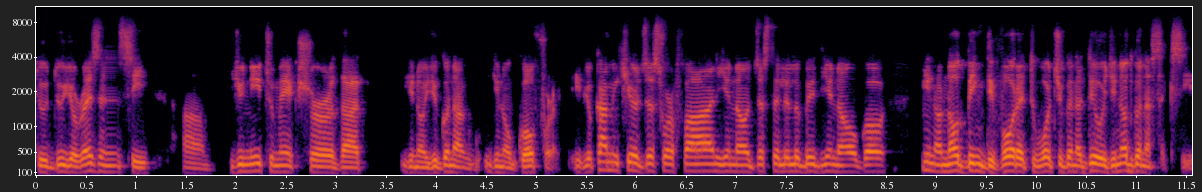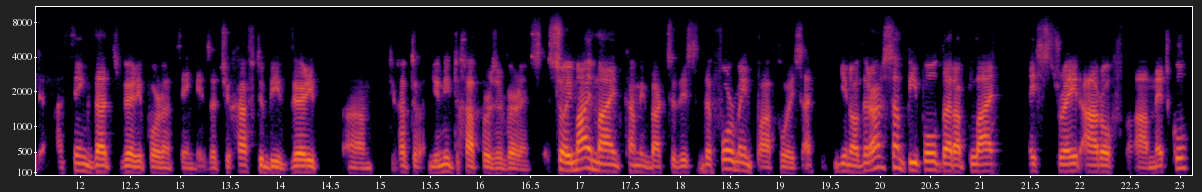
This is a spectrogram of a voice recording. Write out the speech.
to do your residency um, you need to make sure that you know you're gonna you know go for it if you're coming here just for fun you know just a little bit you know go you know not being devoted to what you're gonna do you're not gonna succeed. I think that's very important thing is that you have to be very um, you have to you need to have perseverance. So in my mind coming back to this the four main pathways i you know there are some people that apply straight out of uh, med school.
